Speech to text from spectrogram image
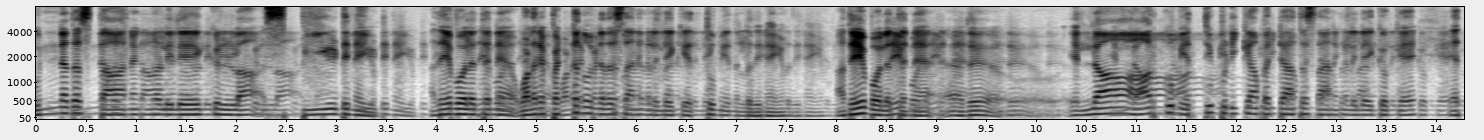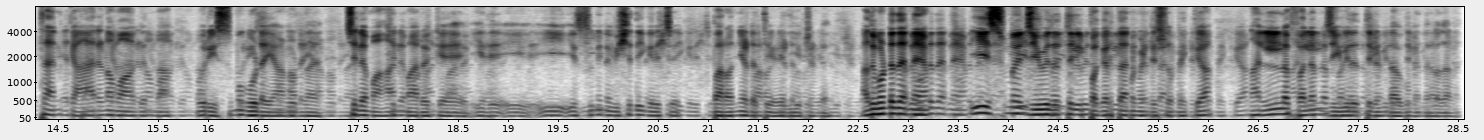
ഉന്നത സ്ഥാനങ്ങളിലേക്കുള്ള സ്പീഡിനെയും അതേപോലെ തന്നെ വളരെ പെട്ടെന്ന് ഉന്നത സ്ഥാനങ്ങളിലേക്ക് എത്തും എന്നുള്ളതിനെയും അതേപോലെ തന്നെ അത് എല്ലാ ആർക്കും എത്തിപ്പിടിക്കാൻ പറ്റാത്ത സ്ഥാനങ്ങളിലേക്കൊക്കെ എത്താൻ കാരണമാകുന്ന ഒരു ഇസ്മു കൂടെയാണെന്ന് ചില മഹാന്മാരൊക്കെ ഇത് ഈ- ഈ ഇസ്മിനെ വിശദീകരിച്ച് പറഞ്ഞെടുത്ത് എഴുതിയിട്ടുണ്ട്. അതുകൊണ്ട് തന്നെ ഈ ഇസ്മ ജീവിതത്തിൽ പകർത്താൻ വേണ്ടി ശ്രമിക്കുക. നല്ല ഫലം ജീവിതത്തിൽ ഉണ്ടാകും എന്നുള്ളതാണ്.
